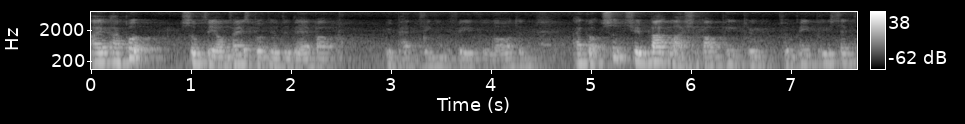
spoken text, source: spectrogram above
I, I put something on Facebook the other day about repenting and fear of the Lord, and I got such a backlash about people from people who said,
